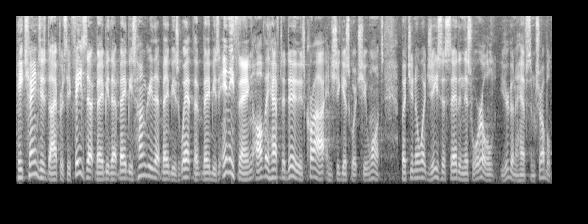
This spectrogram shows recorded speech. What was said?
He changes diapers. He feeds that baby. That baby's hungry. That baby's wet. That baby's anything. All they have to do is cry, and she gets what she wants. But you know what Jesus said in this world? You're going to have some trouble.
